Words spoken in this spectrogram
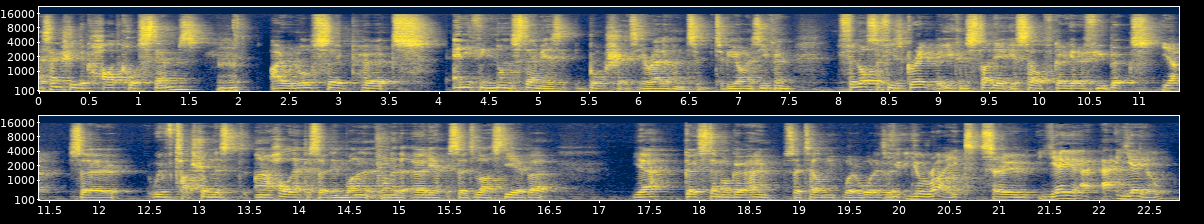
essentially the hardcore stems. I would also put anything non-STEM is bullshit. It's irrelevant to, to be honest. You can philosophy is great, but you can study it yourself. Go get a few books. Yep. So we've touched on this on a whole episode in one of the, one of the early episodes last year, but yeah, go STEM or go home. So tell me what what is it? You're right. So Yale, at at Yale,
